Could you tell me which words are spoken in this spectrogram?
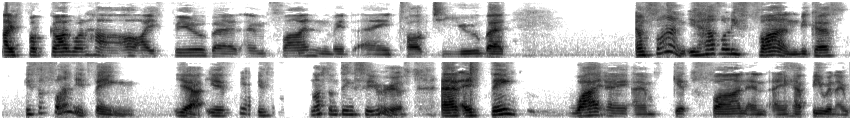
I forgot what how I feel, but I'm fun when I talk to you. But I'm fun. You have only fun because it's a funny thing. Yeah, it's Yeah. it's not something serious. And I think why I am get fun and I happy when I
